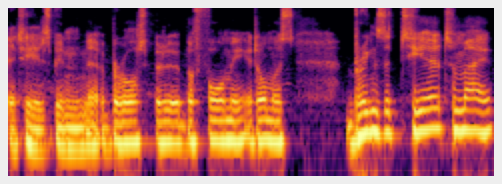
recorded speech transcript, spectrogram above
that he has been uh, brought uh, before me. It almost brings a tear to my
